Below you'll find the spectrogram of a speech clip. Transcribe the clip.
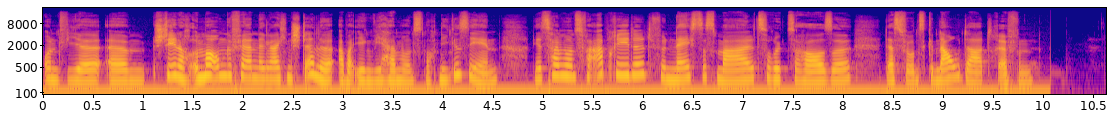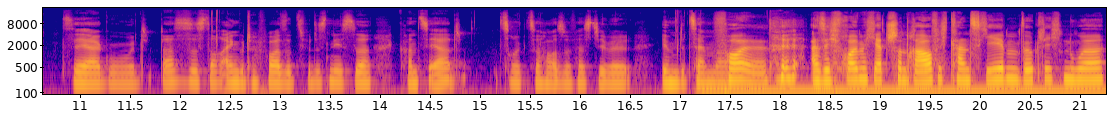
und wir ähm, stehen auch immer ungefähr an der gleichen Stelle, aber irgendwie haben wir uns noch nie gesehen. Und jetzt haben wir uns verabredet für nächstes Mal zurück zu Hause, dass wir uns genau da treffen. Sehr gut. Das ist doch ein guter Vorsatz für das nächste Konzert. Zurück zu Hause Festival im Dezember. Voll. Also ich freue mich jetzt schon drauf. Ich kann es jedem wirklich nur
